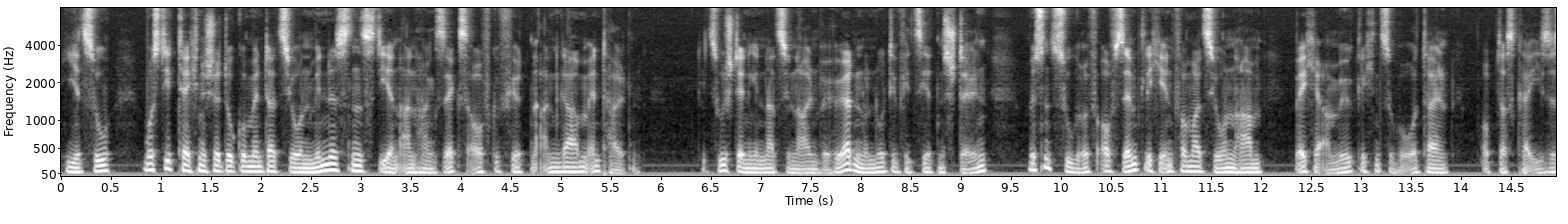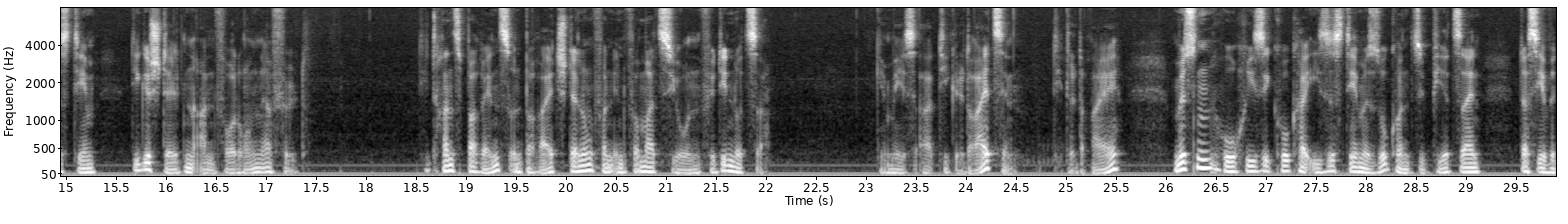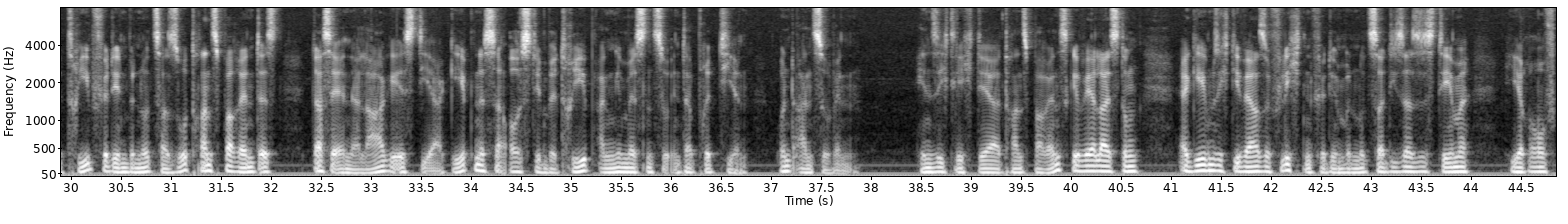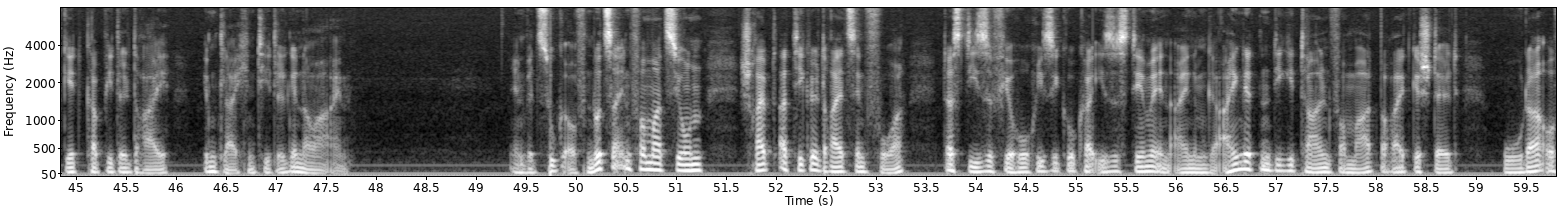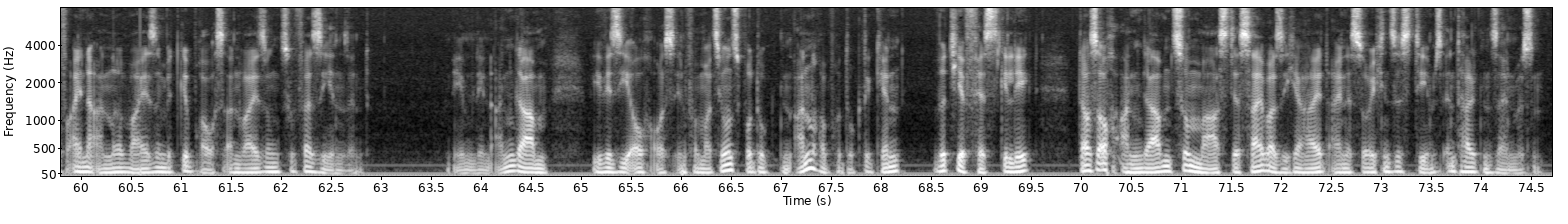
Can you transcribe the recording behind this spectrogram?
Hierzu muss die technische Dokumentation mindestens die in Anhang 6 aufgeführten Angaben enthalten. Die zuständigen nationalen Behörden und notifizierten Stellen müssen Zugriff auf sämtliche Informationen haben, welche ermöglichen zu beurteilen, ob das KI-System die gestellten Anforderungen erfüllt. Die Transparenz und Bereitstellung von Informationen für die Nutzer. Gemäß Artikel 13 Titel 3 müssen Hochrisiko-KI-Systeme so konzipiert sein, dass ihr Betrieb für den Benutzer so transparent ist, dass er in der Lage ist, die Ergebnisse aus dem Betrieb angemessen zu interpretieren und anzuwenden. Hinsichtlich der Transparenzgewährleistung ergeben sich diverse Pflichten für den Benutzer dieser Systeme, hierauf geht Kapitel 3 im gleichen Titel genauer ein. In Bezug auf Nutzerinformationen schreibt Artikel 13 vor, dass diese für Hochrisiko-KI-Systeme in einem geeigneten digitalen Format bereitgestellt oder auf eine andere Weise mit Gebrauchsanweisungen zu versehen sind. Neben den Angaben, wie wir sie auch aus Informationsprodukten anderer Produkte kennen, wird hier festgelegt, dass auch Angaben zum Maß der Cybersicherheit eines solchen Systems enthalten sein müssen.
